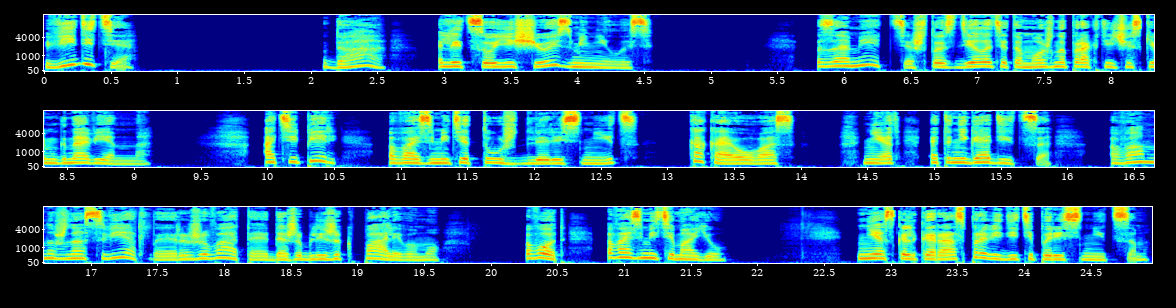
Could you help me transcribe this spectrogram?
Видите? Да, лицо еще изменилось. Заметьте, что сделать это можно практически мгновенно. А теперь возьмите тушь для ресниц. Какая у вас? Нет, это не годится. Вам нужна светлая, рыжеватая, даже ближе к палевому. Вот, возьмите мою. Несколько раз проведите по ресницам.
